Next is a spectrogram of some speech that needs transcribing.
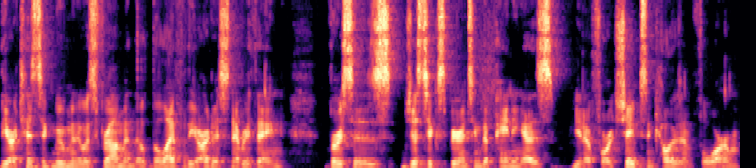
the artistic movement it was from and the, the life of the artist and everything versus just experiencing the painting as you know for its shapes and colors and form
